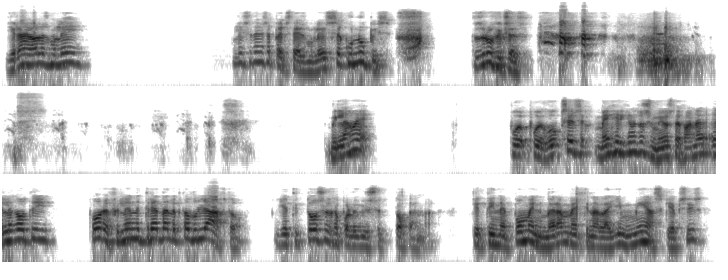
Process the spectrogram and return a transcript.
Γυρνάει ο άλλος μου λέει, μου λέει, δεν είσαι περιστέρης, μου λέει, είσαι κουνούπης. Τους ρούφιξε. Μιλάμε που, που εγώ ξέρεις, μέχρι εκείνο το σημείο, Στεφάνε, έλεγα ότι Ωραία, φίλε, είναι 30 λεπτά δουλειά αυτό. Γιατί τόσο είχα υπολογίσει ότι το έκανα. Και την επόμενη μέρα, με την αλλαγή μίας σκέψης,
